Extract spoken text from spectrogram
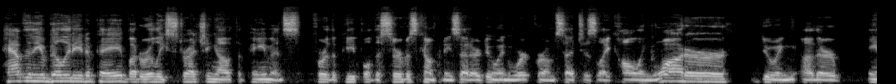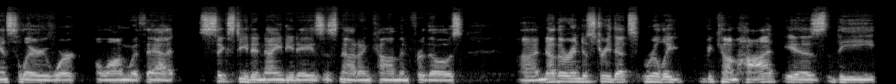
having the ability to pay, but really stretching out the payments for the people, the service companies that are doing work for them, such as like hauling water, doing other ancillary work along with that. 60 to 90 days is not uncommon for those. Uh, another industry that's really become hot is the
